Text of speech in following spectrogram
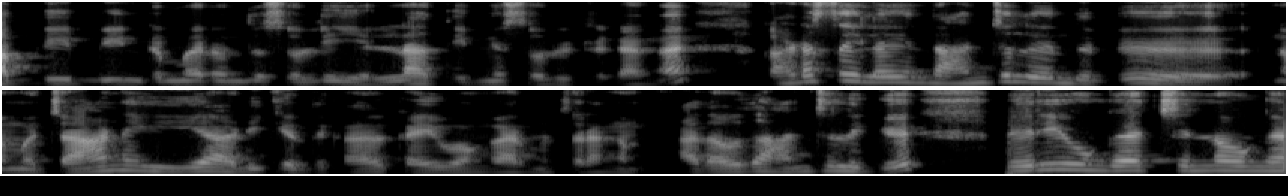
அப்படி இப்படின்ற மாதிரி வந்து சொல்லி எல்லாத்தையுமே சொல்லிட்டு இருக்காங்க. கடைசியில இந்த அஞ்சலி இருந்துட்டு நம்ம ஜானகியே அடிக்கிறதுக்காக கை வாங்க ஆரம்பிச்சுறாங்க. அதாவது அஞ்சலிக்கு பெரியவங்க, சின்னவங்க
